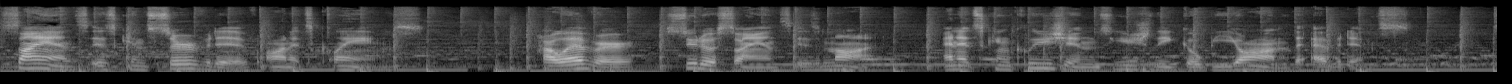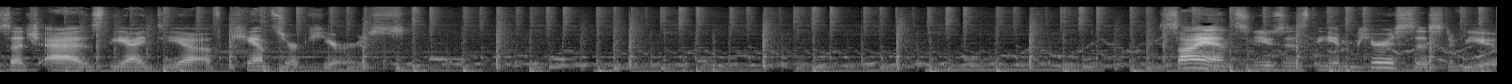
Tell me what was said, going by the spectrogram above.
Science is conservative on its claims. However, pseudoscience is not, and its conclusions usually go beyond the evidence, such as the idea of cancer cures. Science uses the empiricist view,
